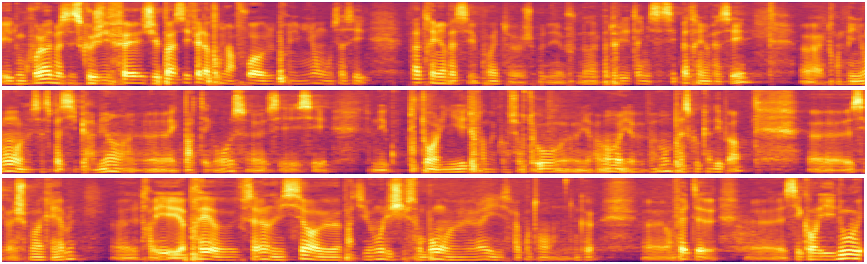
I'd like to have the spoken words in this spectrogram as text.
et donc voilà, c'est ce que j'ai fait. J'ai pas assez fait la première fois, le premier million. Ça s'est pas très bien passé. Je ne vous donnerai pas tous les détails, mais ça s'est pas très bien passé. Euh, avec 30 millions, euh, ça se passe hyper bien. Euh, avec Partey Grosse, c'est, on est tout temps aligné, tout le temps d'accord sur tout. Il n'y a, vraiment, a vraiment presque aucun débat. c'est vachement agréable. travailler. Après, vous savez, un investisseur, à partir du moment où les chiffres sont bons, il sera content. Donc, en fait, c'est quand les. Nous,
